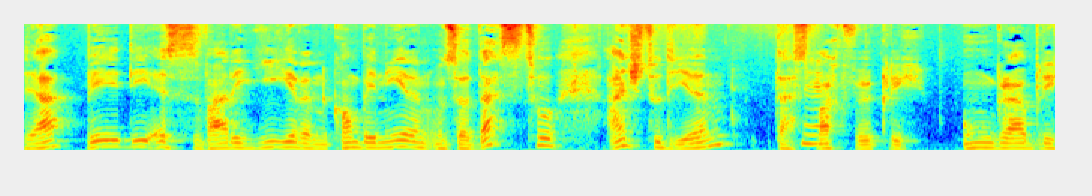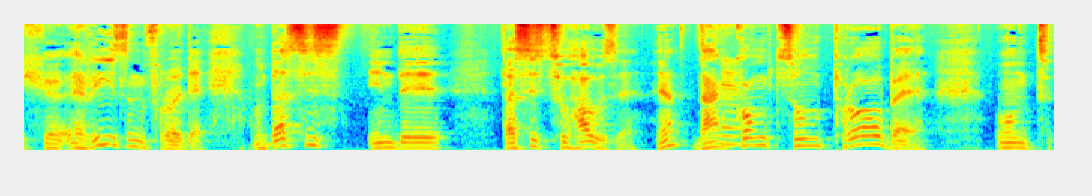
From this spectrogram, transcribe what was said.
ja, wie die es variieren, kombinieren und so. Das zu einstudieren, das ja. macht wirklich unglaubliche Riesenfreude. Und das ist in der, das ist zu Hause. Ja? Dann ja. kommt zum Probe. Und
